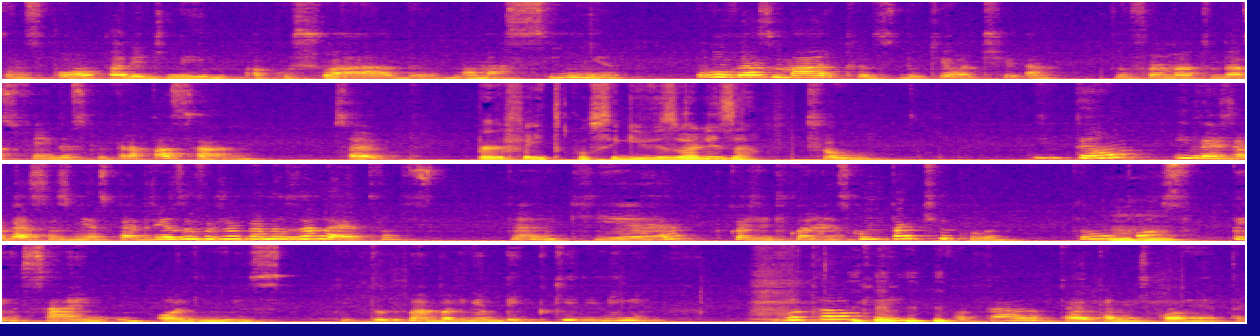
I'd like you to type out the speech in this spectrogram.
vamos supor, uma parede meio acolchoada, uma massinha. Eu vou ver as marcas do que eu atirar, no formato das fendas que ultrapassaram, certo? Perfeito, consegui visualizar. Show. Então, em vez de jogar essas minhas pedrinhas, eu vou jogar nos elétrons, né? Que é o que a gente conhece como partícula. Então, eu Uhum. posso pensar em bolinhas, que tudo uma bolinha bem pequenininha. Vou estar ok, vou estar teoricamente correta.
